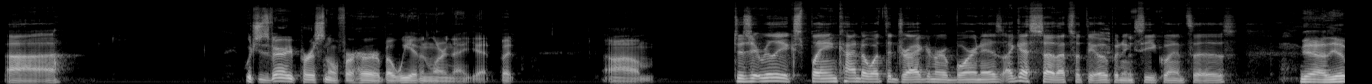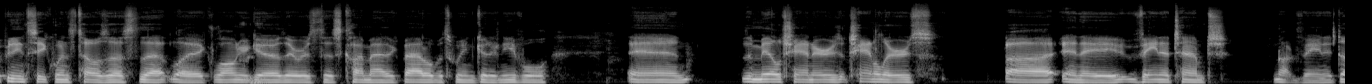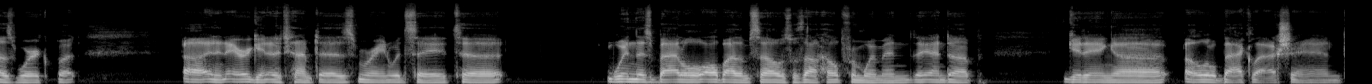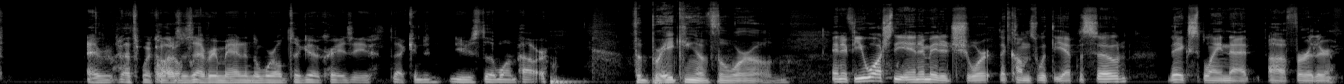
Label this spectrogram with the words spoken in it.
Uh, Which is very personal for her, but we haven't learned that yet. But um, does it really explain kind of what the dragon reborn is? I guess so. That's what the opening sequence is. Yeah, the opening sequence tells us that like long ago there was this climatic battle between good and evil, and the male channers channelers, uh, in a vain attempt, not vain, it does work, but uh, in an arrogant attempt, as Moiraine would say, to win this battle all by themselves without help from women, they end up getting uh, a little backlash and Every, that's what causes every man in the world to go crazy that can use the one power. The breaking of the world. and if you watch the animated short that comes with the episode, they explain that uh, further.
